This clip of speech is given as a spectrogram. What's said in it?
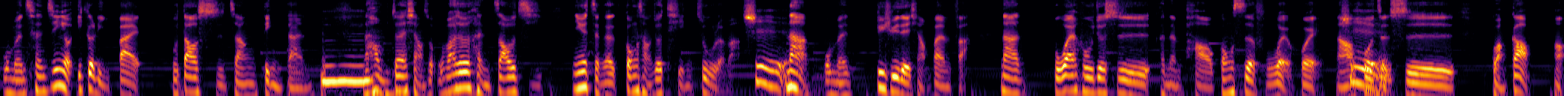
我们曾经有一个礼拜不到十张订单，嗯，然后我们就在想说，我爸就很着急，因为整个工厂就停住了嘛。是，那我们必须得想办法，那不外乎就是可能跑公司的福委会，然后或者是广告。好，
